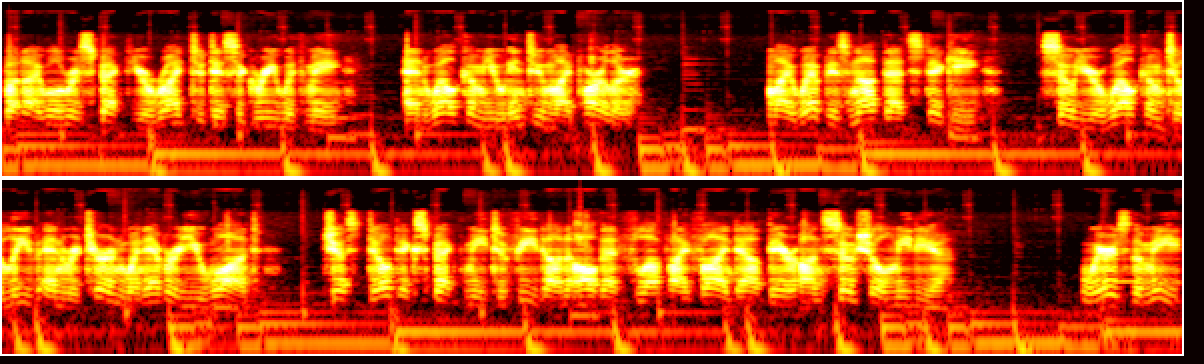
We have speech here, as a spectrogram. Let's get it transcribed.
But I will respect your right to disagree with me, and welcome you into my parlor. My web is not that sticky, so you're welcome to leave and return whenever you want. Just don't expect me to feed on all that fluff I find out there on social media. Where's the meat?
